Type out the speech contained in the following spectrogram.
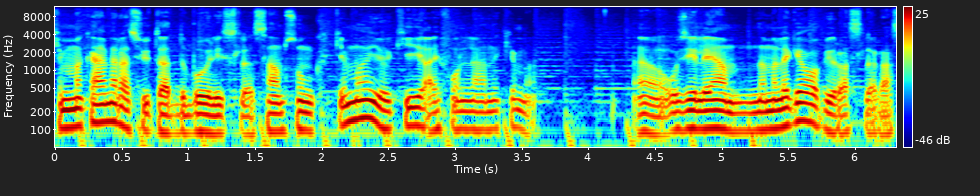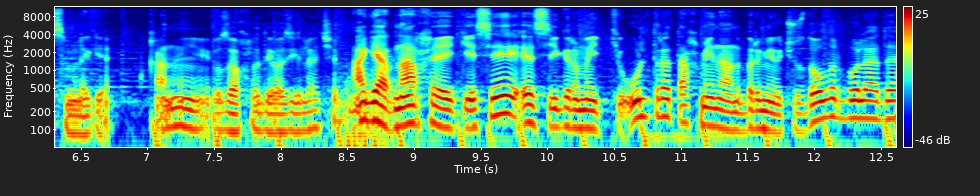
kimni kamerasi yutadi deb o'ylaysizlar? Samsungnikimi yoki iphone'larnikimi? O'zinglar ham nimalarga olib yurasizlar rasmlarga? Qani izohlarda yozinglarchi agar narxiga kelsak s yigirma ikki ultra taxminan bir ming uch yuz dollar bo'ladi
